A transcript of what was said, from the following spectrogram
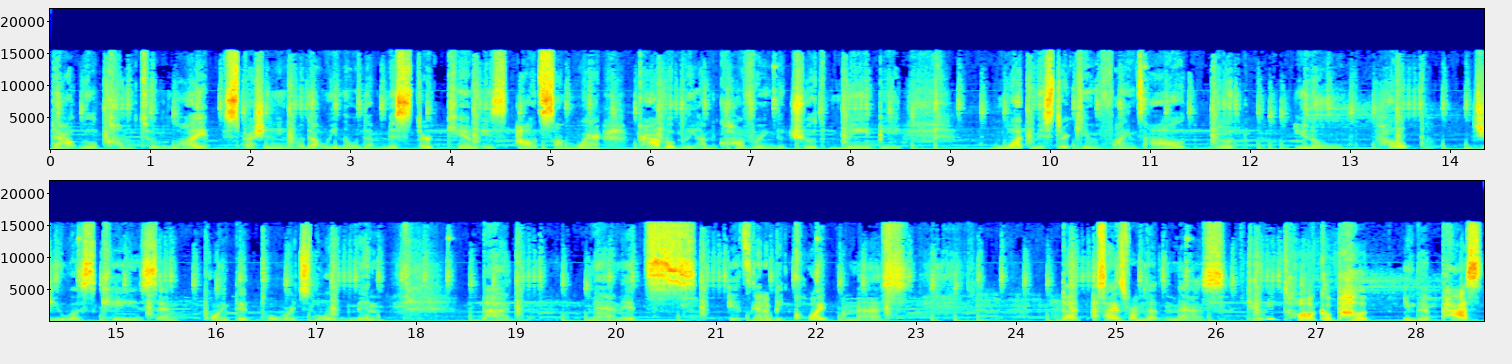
that will come to light, especially now that we know that Mr. Kim is out somewhere, probably uncovering the truth. Maybe what Mr. Kim finds out would, you know, help Jiwa's case and point it towards Lord Min. But man, it's it's gonna be quite a mess. But aside from that mess, can we talk about in the past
